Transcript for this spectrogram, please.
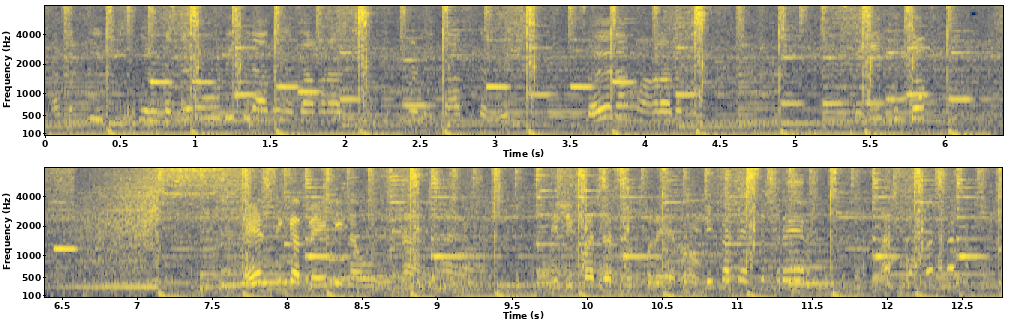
Nasa previous school na. Pero ulit natin kasama natin yung principal ni Task Kapeli. So yan ang mga kalalawag. Yan yung bundok. Ayan si Kabeli nauuna. Nilipad na sombrero.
